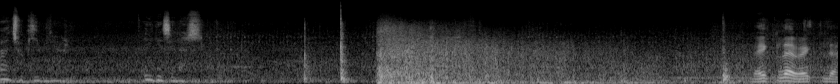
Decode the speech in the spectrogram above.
Ben çok iyi biliyorum. İyi geceler. Bekle bekle.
